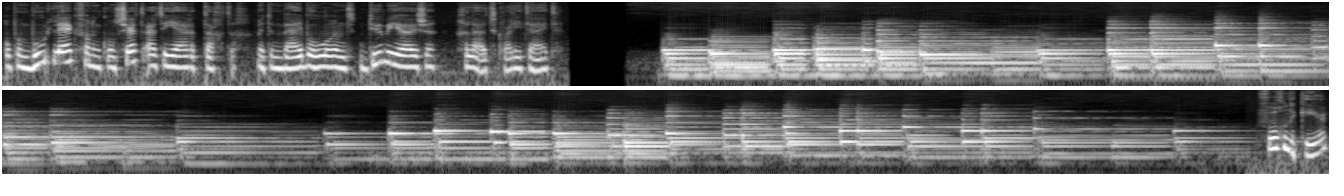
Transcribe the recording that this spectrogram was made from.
Op een bootleg van een concert uit de jaren 80 met een bijbehorend dubieuze geluidskwaliteit. Volgende keer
